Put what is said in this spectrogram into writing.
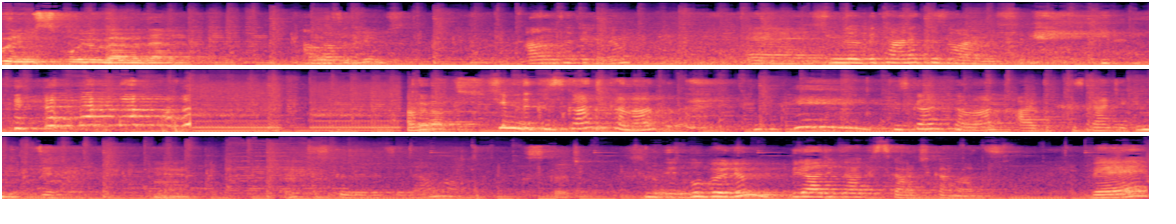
bölümü spoiler vermeden anlatabilir misin? Anlatabilirim. Ee, şimdi bir tane kız varmış. Kanat. Şimdi kıskanç kanat. kıskanç kanat artık kıskanç çekim bitti. Kıskanıyor mesela ama. Kıskaç. Şimdi bu bölüm birazcık daha kıskanç kanat. Ve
